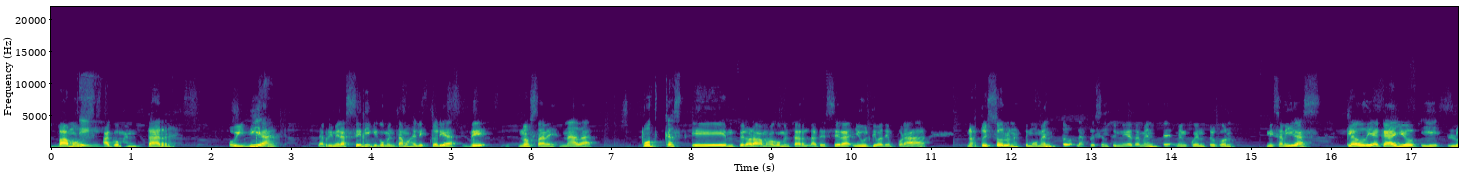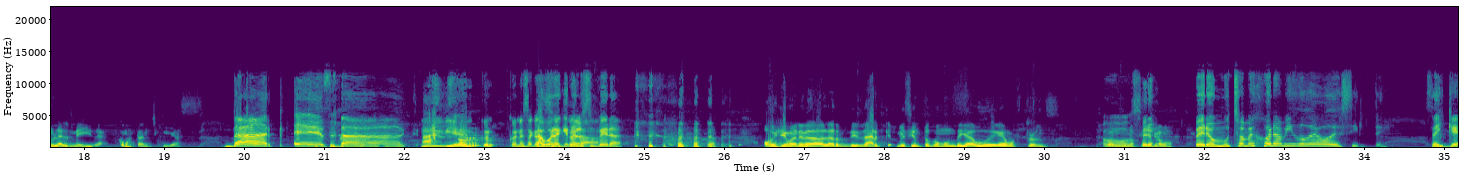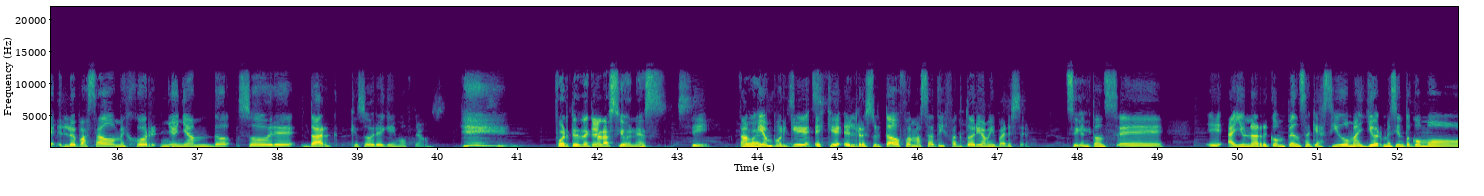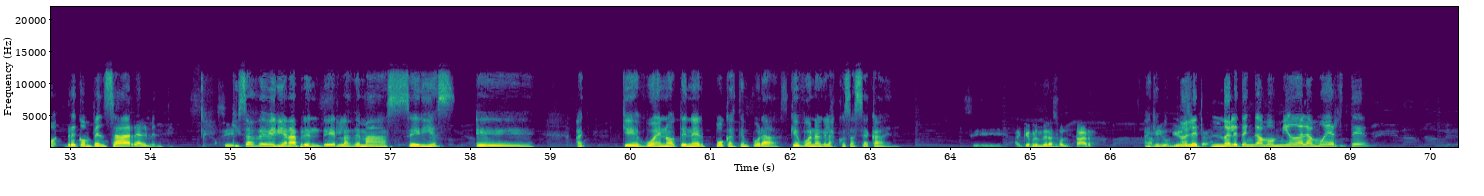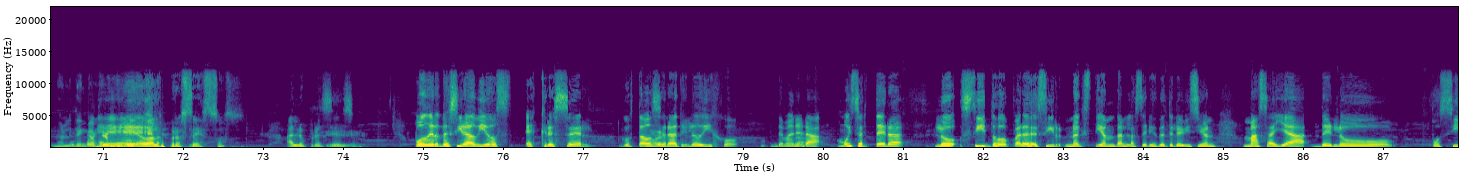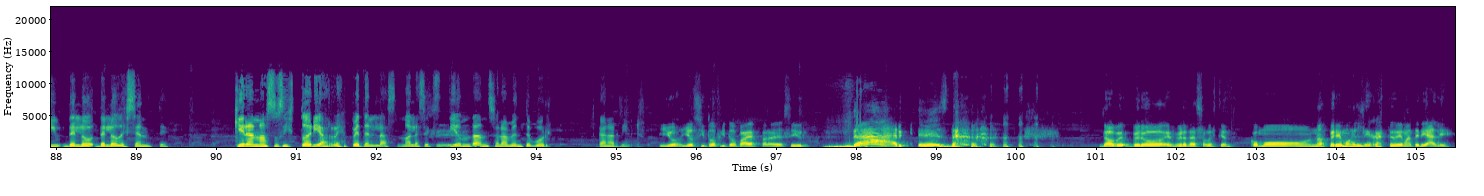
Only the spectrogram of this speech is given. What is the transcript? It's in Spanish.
Vamos Sí. a comentar hoy día la primera serie que comentamos en la historia de No Sabes Nada Podcast, eh, pero ahora vamos a comentar la tercera y última temporada. No estoy solo en este momento, las presento inmediatamente. Me encuentro con mis amigas Claudia Cayo y Lula Almeida. ¿Cómo están, chiquillas? Dark es Dark. Ah, Muy bien, con, con esa la canción. buena que no lo supera. ¡Ay, qué manera de hablar de Dark! Me siento como un déjà vu de Game of Thrones. Cuando Oh, nos pero-. Pero mucho mejor, amigo, debo decirte. ¿Sabéis que lo he pasado mejor ñoñando sobre Dark que sobre Game of Thrones? Fuertes declaraciones. Sí. También porque es que el resultado fue más satisfactorio a mi parecer. Sí. Entonces, eh, hay una recompensa que ha sido mayor. Me siento como recompensada realmente. Sí. Quizás deberían aprender las demás series eh, que es bueno tener pocas temporadas, que es bueno que las cosas se acaben. sí, hay que aprender a soltar. Hay que Amigos. No le, no le tengamos miedo a la muerte, no le Por tengamos ejemplo. miedo a los procesos. a los Sí. procesos. Poder decir adiós es crecer. Gustavo No Cerati lo dijo de manera muy certera. Lo cito para decir no extiendan las series de televisión más allá de lo posible, de lo, de lo decente. Quieran a sus historias, respétenlas, no las Sí. extiendan solamente por ganar dinero. Y yo, yo cito a Fito Páez para decir, Dark es Dark. No, pe- pero es verdad esa cuestión. Como no esperemos el desgaste de materiales,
